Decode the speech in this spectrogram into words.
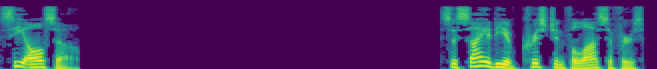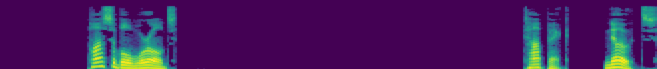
See also. Society of Christian Philosophers. Possible Worlds. Notes.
